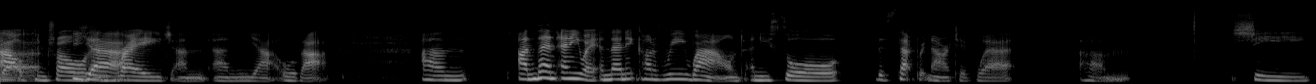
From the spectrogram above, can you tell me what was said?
out of control Yeah. and rage and and yeah, all that. And and then anyway, and then it kind of rewound, and you saw this separate narrative where um, she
